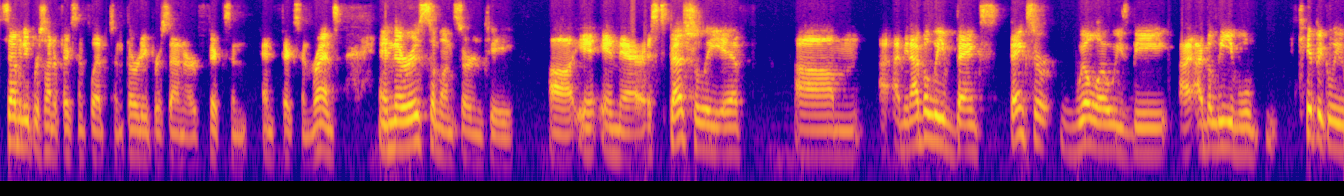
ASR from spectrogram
70% are fix and flips and 30% are fix and, and fix and rents. And there is some uncertainty uh, in, in, there, especially if, um, I, I, mean, I believe banks, banks are, will always be, I, I believe will typically,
